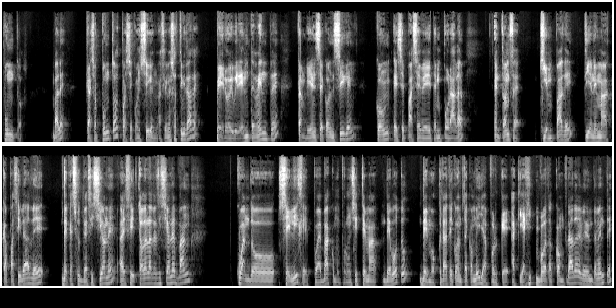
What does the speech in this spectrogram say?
puntos, ¿vale? Que esos puntos pues, se consiguen haciendo esas actividades, pero evidentemente también se consiguen con ese pase de temporada. Entonces, quien pague tiene más capacidad de, de que sus decisiones, es decir, todas las decisiones van cuando se elige, pues va como por un sistema de voto, democrático entre comillas, porque aquí hay votos comprados, evidentemente,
